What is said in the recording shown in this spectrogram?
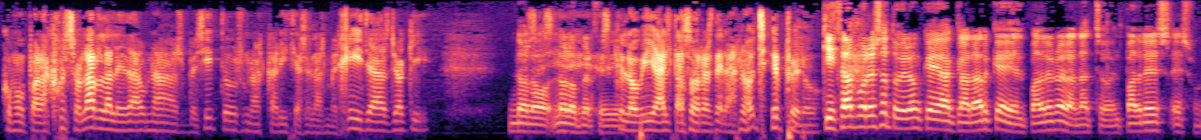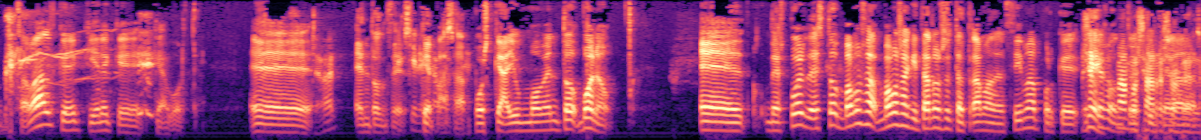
como para consolarla le da unos besitos, unas caricias en las mejillas. Yo aquí No, sé lo, si no lo es percibí. que lo vi a altas horas de la noche, pero Quizá por eso tuvieron que aclarar que el padre no era Nacho. El padre es, es un chaval que quiere que, que aborte. Eh, entonces, ¿qué pasa? aborte. Pues que hay un momento. Bueno, eh, después de esto, vamos a, vamos a quitarnos esta trama de encima porque es Sí, que son vamos tres a pinceladas.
